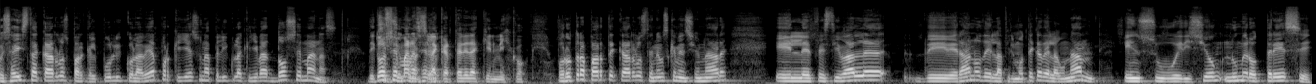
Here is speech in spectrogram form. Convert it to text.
Pues ahí está Carlos para que el público la vea porque ya es una película que lleva dos semanas. De dos semanas en la cartelera aquí en México. Por otra parte, Carlos, tenemos que mencionar el eh, Festival eh, de Verano de la Filmoteca de la UNAM en su edición número 13,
